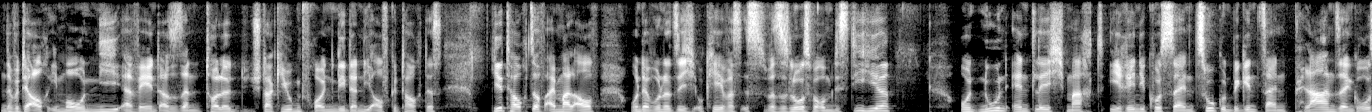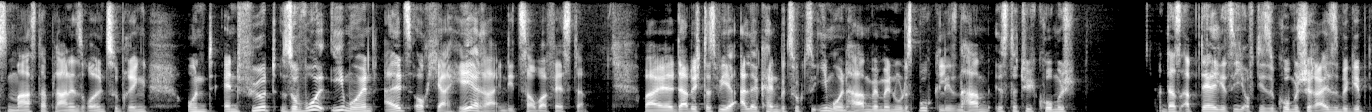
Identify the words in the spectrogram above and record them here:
Und da wird ja auch Imo nie erwähnt, also seine tolle, starke Jugendfreundin, die da nie aufgetaucht ist. Hier taucht sie auf einmal auf und er wundert sich, okay, was ist, was ist los, warum ist die hier? Und nun endlich macht Irenicus seinen Zug und beginnt seinen Plan, seinen großen Masterplan ins Rollen zu bringen und entführt sowohl Imoen als auch Yahera in die Zauberfeste. Weil dadurch, dass wir alle keinen Bezug zu Imoen haben, wenn wir nur das Buch gelesen haben, ist natürlich komisch, dass Abdel jetzt sich auf diese komische Reise begibt,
